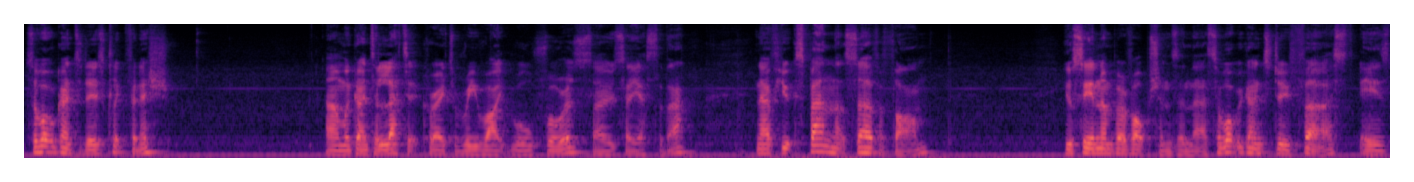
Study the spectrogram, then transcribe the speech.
so what we're going to do is click Finish. And we're going to let it create a rewrite rule for us, so say yes to that. Now if you expand that server farm, you'll see a number of options in there. So what we're going to do first is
